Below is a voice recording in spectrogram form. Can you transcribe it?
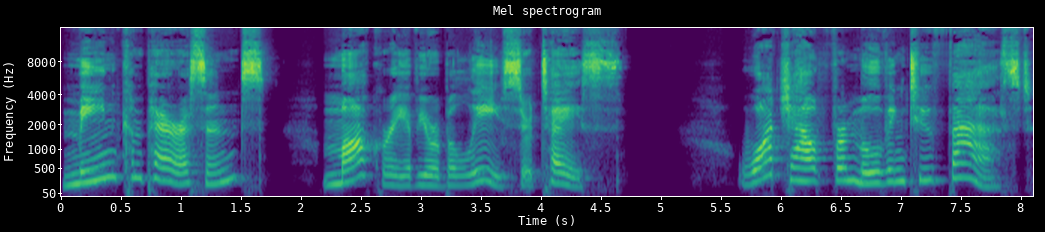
mean comparisons, mockery of your beliefs or tastes. Watch out for moving too fast.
